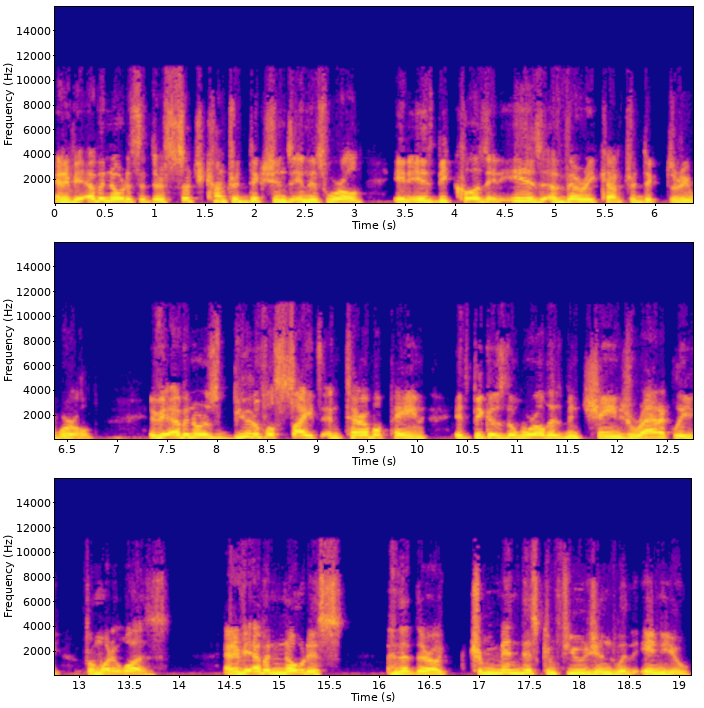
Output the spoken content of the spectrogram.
And if you ever notice that there's such contradictions in this world, it is because it is a very contradictory world. If you ever notice beautiful sights and terrible pain, it's because the world has been changed radically from what it was. And if you ever notice that there are tremendous confusions within you,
